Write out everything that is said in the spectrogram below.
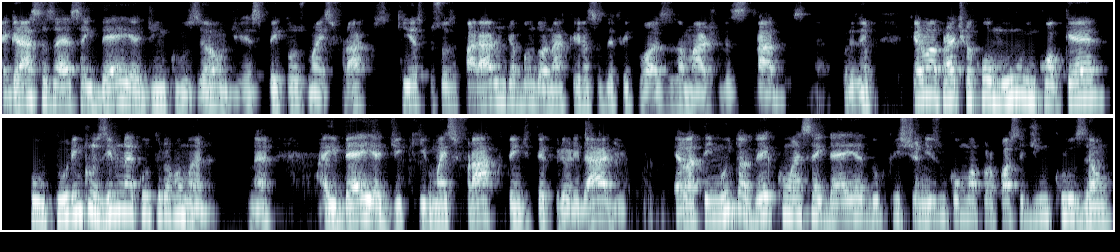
É graças a essa ideia de inclusão, de respeito aos mais fracos, que as pessoas pararam de abandonar crianças defeituosas à margem das estradas. Né? Por exemplo, que era uma prática comum em qualquer cultura, inclusive na cultura romana. Né? a ideia de que o mais fraco tem de ter prioridade, ela tem muito a ver com essa ideia do cristianismo como uma proposta de inclusão.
